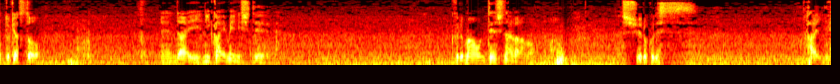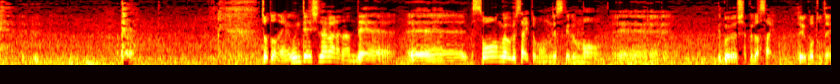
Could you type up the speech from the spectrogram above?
ポッドキャスト、えー第2回目にして、車を運転しながらの収録です。はい。ちょっとね、運転しながらなんで、えー騒音がうるさいと思うんですけども、えーご容赦ください。ということで。っ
